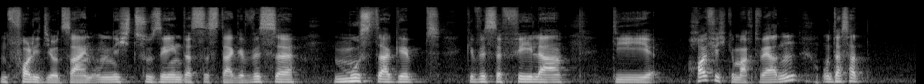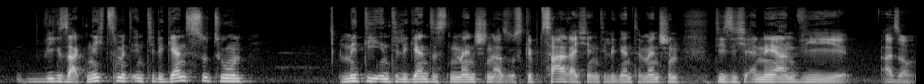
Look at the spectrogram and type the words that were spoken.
ein Vollidiot sein, um nicht zu sehen, dass es da gewisse Muster gibt, gewisse Fehler, die häufig gemacht werden. Und das hat, wie gesagt, nichts mit Intelligenz zu tun, mit die intelligentesten Menschen, also es gibt zahlreiche intelligente Menschen, die sich ernähren wie, also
